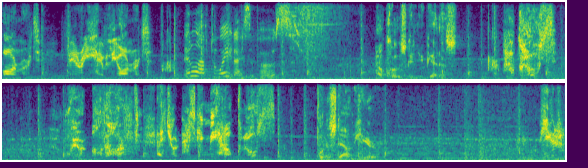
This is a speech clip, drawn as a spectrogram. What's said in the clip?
Armored. Very heavily armored. It'll have to wait, I suppose. How close can you get us? How close? We're unarmed, and you're asking me how close? Put us down here. Here?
